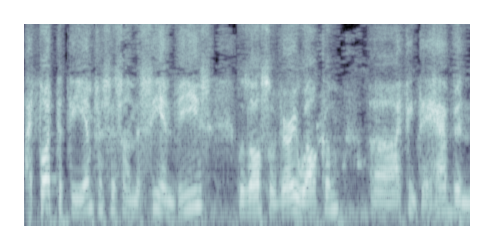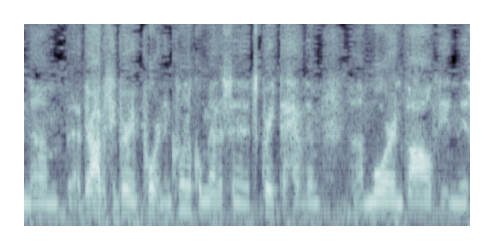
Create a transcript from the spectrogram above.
I thought that the emphasis on the CNVs was also very welcome. Uh, I think they have been, um, they're obviously very important in clinical medicine and it's great to have them uh, more involved in this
